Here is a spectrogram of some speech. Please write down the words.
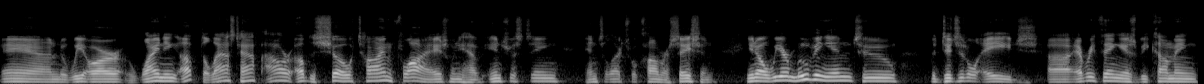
and we are winding up the last half hour of the show. Time flies when you have interesting intellectual conversation. You know, we are moving into the digital age. Uh, everything is becoming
